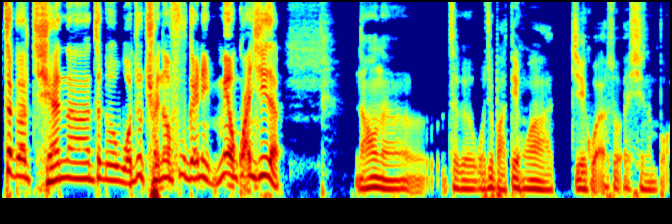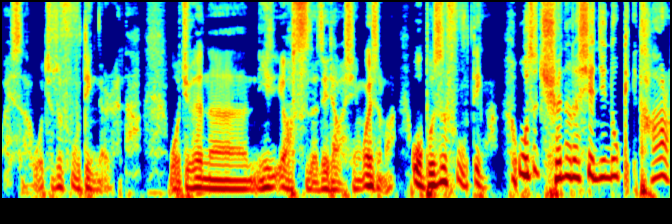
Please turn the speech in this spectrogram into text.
这个钱呢，这个我就全都付给你，没有关系的。然后呢，这个我就把电话接过来，说：“哎，先生，不好意思啊，我就是付定的人啊。我觉得呢，你要死了这条心。为什么？我不是付定啊，我是全额的现金都给他了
